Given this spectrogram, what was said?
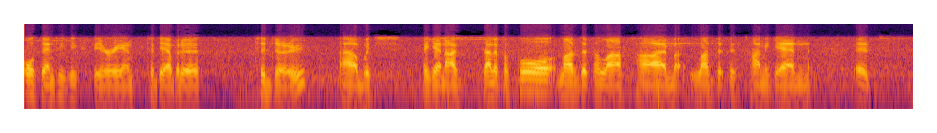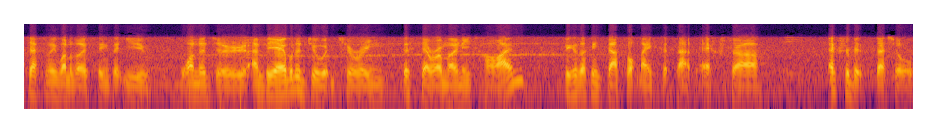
authentic experience to be able to to do, uh, which again I've done it before, loved it the last time, loved it this time again. It's definitely one of those things that you want to do and be able to do it during the ceremony time because I think that's what makes it that extra extra bit special.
